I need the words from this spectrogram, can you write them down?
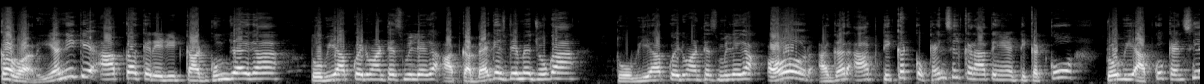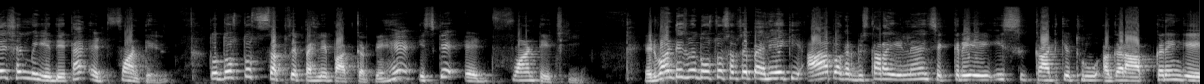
कवर यानी कि आपका क्रेडिट कार्ड गुम जाएगा तो भी आपको एडवांटेज मिलेगा, आपका बैगेज डैमेज होगा तो भी आपको एडवांटेज मिलेगा। और अगर आप टिकट को कैंसिल कराते हैं टिकट को तो भी आपको कैंसिलेशन में ये देता है एडवांटेज तो दोस्तों, सबसे पहले बात करते हैं इसके एडवांटेज की। एडवांटेज में दोस्तों, सबसे पहले है कि आप अगर विस्तारा एयरलाइन से इस कार्ड के थ्रू अगर आप करेंगे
